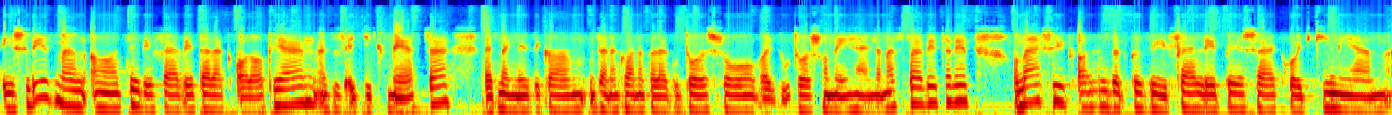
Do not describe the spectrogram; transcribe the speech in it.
és részben a CD felvételek alapján, ez az egyik mérce, tehát megnézik a zenekarnak a legutolsó, vagy utolsó néhány lemezfelvételét. A másik a nemzetközi fellépések, hogy ki milyen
